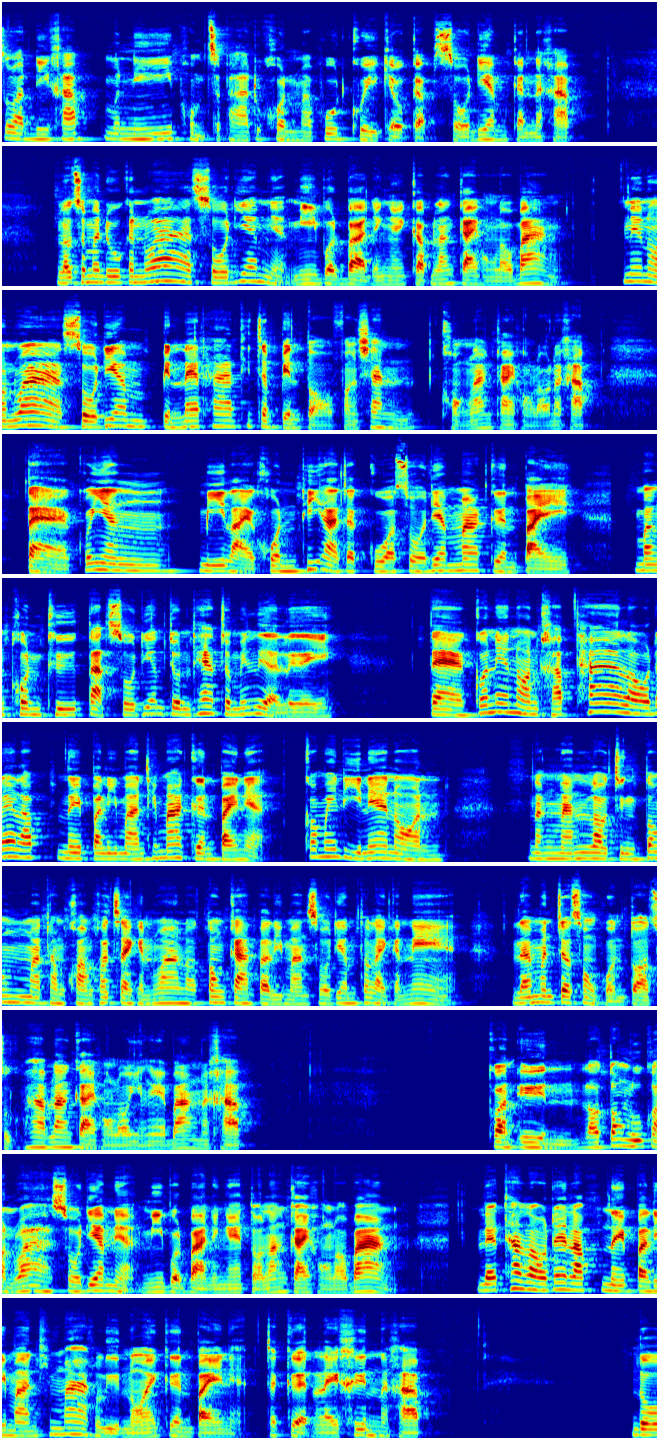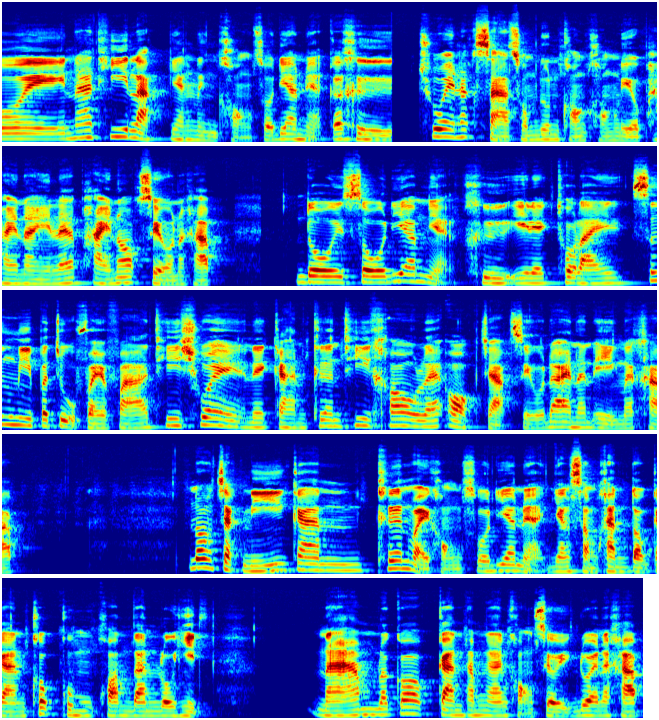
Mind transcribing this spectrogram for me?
สวัสดีครับ วันนี้ผมจะพาทุกคนมาพูดคุยเกี่ยวกับโซเดียมกันนะครับ เราจะมาดูกันว่าโซเดียมเนี่ยมีบทบาทยังไงกับร่างกายของเราบ้าง แน่นอนว่าโซเดียมเป็นแร่ธาตุที่จำเป็นต่อฟังก์ชันของร่างกายของเรานะครับ แต่ก็ยังมีหลายคนที่อาจจะกลัวโซเดียมมากเกินไป บางคนคือตัดโซเดียมจนแทบจะไม่เหลือเลย แต่ก็แน่นอนครับถ้าเราได้รับในปริมาณที่มากเกินไปเนี่ยก็ไม่ดีแน่นอน ดังนั้นเราจึงต้องมาทำความเข้าใจกันว่าเราต้องการปริมาณโซเดียมเท่าไหร่กันแน่ และมันจะส่งผลต่อสุขภาพร่างกายของเราอย่างไรบ้างนะครับ ก่อนอื่นเราต้องรู้ก่อนว่าโซเดียมเนี่ยมีบทบาทยังไงต่อร่างกายของเราบ้าง และถ้าเราได้รับในปริมาณที่มากหรือน้อยเกินไปเนี่ยจะเกิดอะไรขึ้นนะครับ โดยหน้าที่หลักอย่างหนึ่งของโซเดียมเนี่ยก็คือช่วยรักษาสมดุลของของเหลวภายในและภายนอกเซลล์นะครับ โดยโซเดียมเนี่ยคืออิเล็กโทรไลต์ซึ่งมีประจุไฟฟ้าที่ช่วยในการเคลื่อนที่เข้าและออกจากเซลล์ได้นั่นเองนะครับ นอกจากนี้การเคลื่อนไหวของโซเดียมเนี่ยยังสำคัญต่อการควบคุมความดันโลหิต น้ำแล้วก็การทำงานของเซลล์อีกด้วยนะครับ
